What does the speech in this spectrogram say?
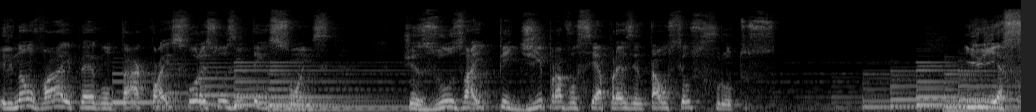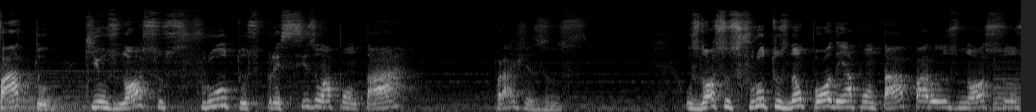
Ele não vai perguntar quais foram as suas intenções. Jesus vai pedir para você apresentar os seus frutos. E é fato que os nossos frutos precisam apontar para Jesus. Os nossos frutos não podem apontar para os nossos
